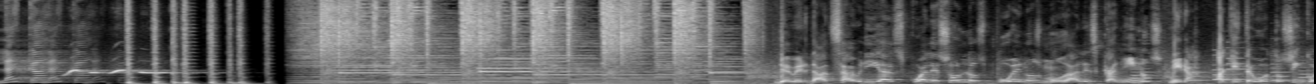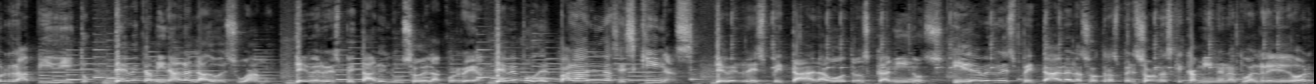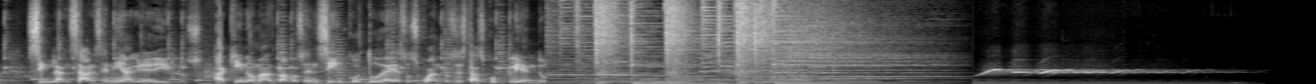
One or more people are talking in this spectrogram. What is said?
Like Laika. Laika. ¿De verdad sabrías cuáles son los buenos modales caninos? Mira, aquí te voto cinco rapidito. Debe caminar al lado de su amo. Debe respetar el uso de la correa. Debe poder parar en las esquinas. Debe respetar a otros caninos. Y debe respetar a las otras personas que caminan a tu alrededor sin lanzarse ni agredirlos. Aquí nomás vamos en cinco. ¿Tú de esos cuántos estás cumpliendo?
